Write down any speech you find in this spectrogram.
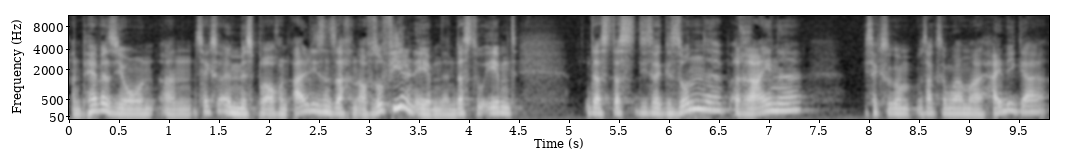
an Perversion, an sexuellem Missbrauch und all diesen Sachen auf so vielen Ebenen, dass du eben, dass, dass dieser gesunde, reine, ich sag sogar, sag sogar mal, heiliger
